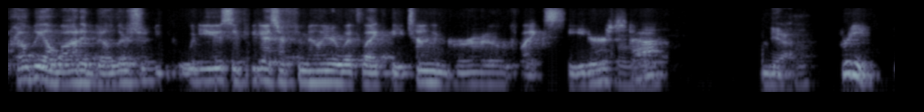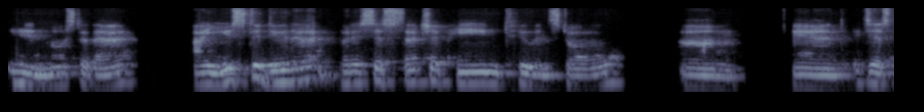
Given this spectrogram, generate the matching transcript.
probably a lot of builders would, would use. If you guys are familiar with like the tongue and groove like cedar Mhm. stuff, Yeah. Pretty thin most of that. I used to do that, but it's just such a pain to install, um, and it just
